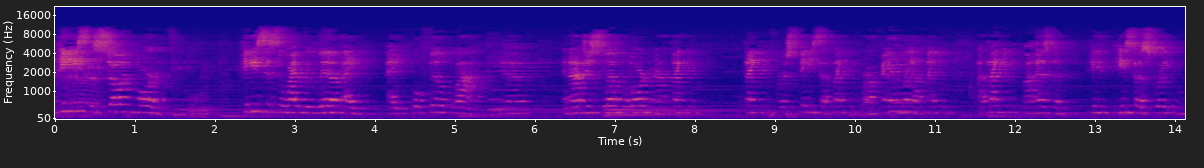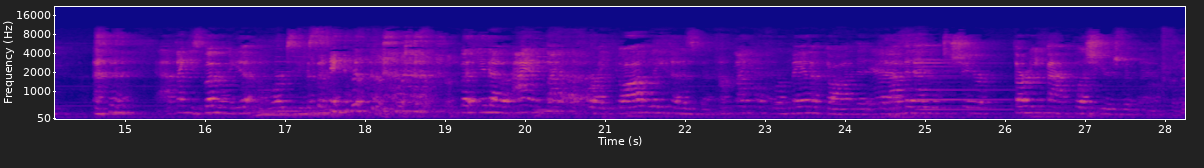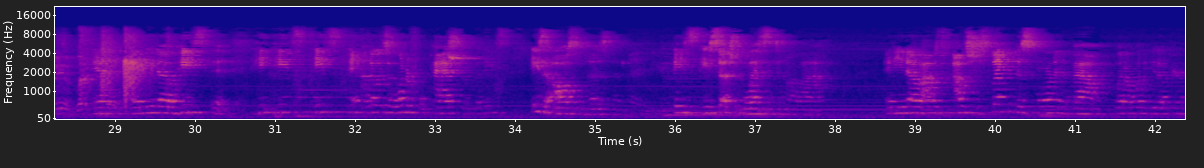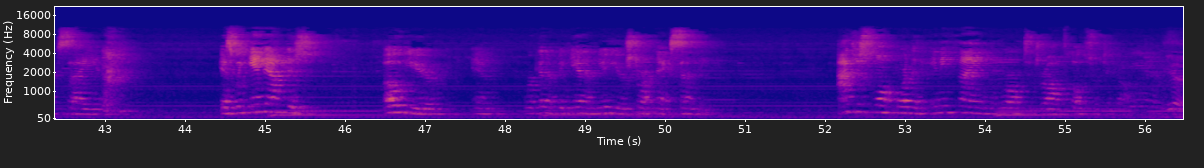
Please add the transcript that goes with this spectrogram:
Peace is so important. Peace is the way we live a, a fulfilled life, you know. And I just love the Lord and I thank him thank him for his peace. I thank him for our family. I thank him I thank him my husband, he he's so sweet and I think he's buttering me up in words he was saying. but you know, I am thankful for a godly husband. I'm thankful for a man of God that, that I've been able to share 35 plus years with now. And, and you know, he's, he, he's, he's, I know he's a wonderful pastor, but he's, he's an awesome husband. He's, he's such a blessing to my life. And you know, I was, I was just thinking this morning about what I want to get up here and say. And as we end out this old year and we're going to begin a new year start next Sunday, I just want more than anything in the world to draw closer to God. Yes.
